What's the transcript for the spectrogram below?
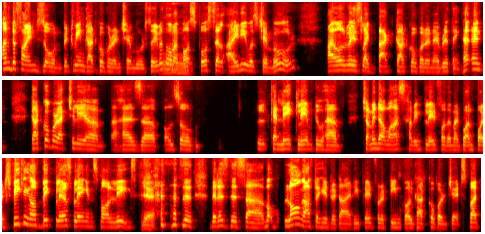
undefined zone between Ghatkopar and Chembur. So even though my Ooh. boss postal ID was Chembur, I always like backed Ghatkopar and everything. And, and Ghatkopar actually um, has uh, also can lay claim to have Chaminda Vaas having played for them at one point. Speaking of big players playing in small leagues, Yeah. there is this uh, long after he had retired, he played for a team called Ghatkopar Jets. But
